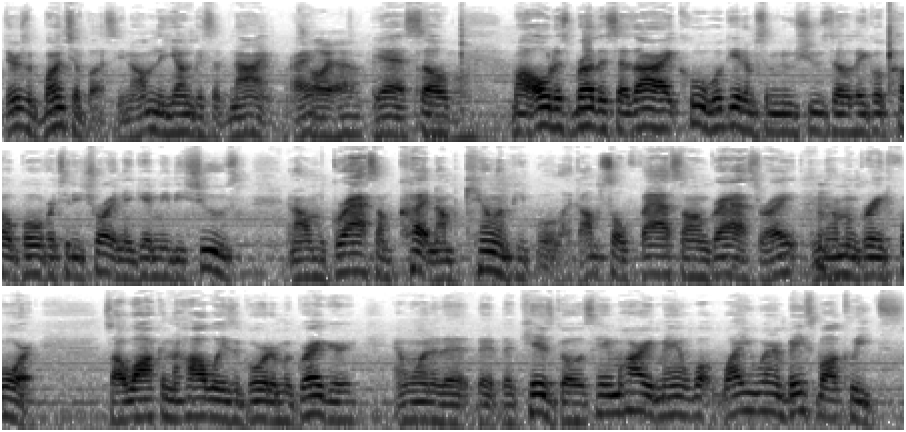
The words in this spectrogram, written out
there's a bunch of us. You know, I'm the youngest of nine, right? Oh, yeah? Okay. Yeah. So my oldest brother says, all right, cool, we'll get him some new shoes. So they go co- go over to Detroit and they give me these shoes. And I'm grass, I'm cutting, I'm killing people. Like I'm so fast on grass, right? And I'm in grade four. So I walk in the hallways of Gordon McGregor, and one of the, the, the kids goes, "Hey, Mehari, man, wh- why you wearing baseball cleats?"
